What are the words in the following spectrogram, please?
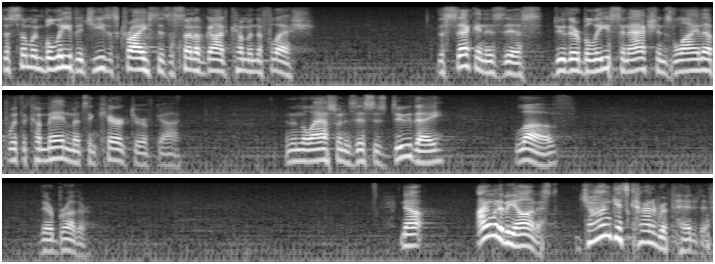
Does someone believe that Jesus Christ is the Son of God come in the flesh? The second is this do their beliefs and actions line up with the commandments and character of God? And then the last one is this is do they love their brother? Now, I'm going to be honest. John gets kind of repetitive.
